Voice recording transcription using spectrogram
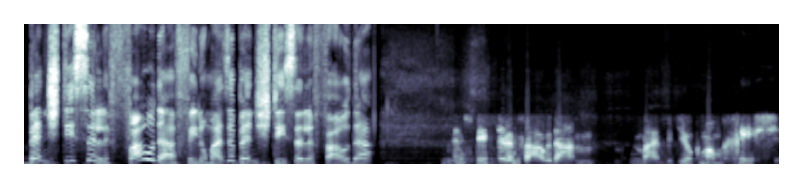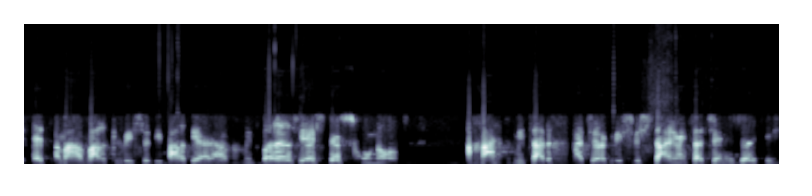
ובין שטיסל לפאודה אפילו. מה זה בין שטיסל לפאודה? בין שטיסל לפאודה בדיוק ממחיש את המעבר כביש שדיברתי עליו. מתברר שיש שתי שכונות, אחת מצד אחד של הכביש ושתיים מצד שני של הכביש,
